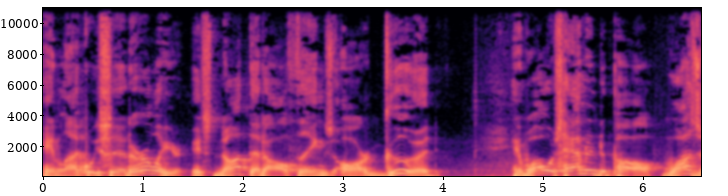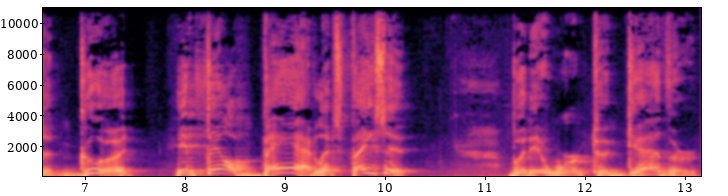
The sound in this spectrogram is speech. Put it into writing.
And like we said earlier, it's not that all things are good. And what was happening to Paul wasn't good. It felt bad, let's face it. But it worked together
